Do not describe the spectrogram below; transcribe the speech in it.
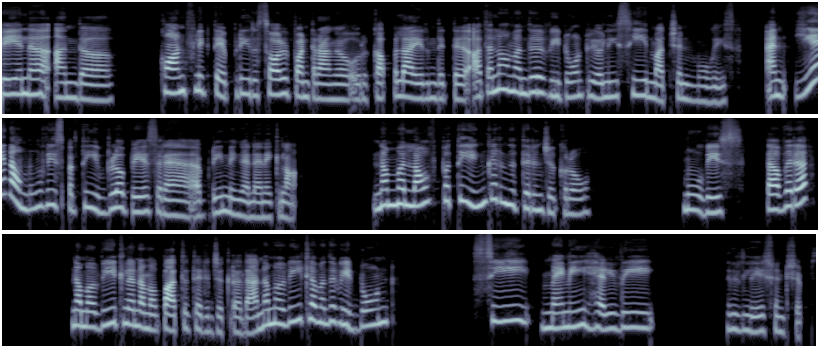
வேல அந்த கான்ஃப்ளிக்ட் எப்படி ரிசால்வ் பண்ணுறாங்க ஒரு கப்பலாக இருந்துட்டு அதெல்லாம் வந்து we don't really see much in movies and ஏன் நான் மூவிஸ் பற்றி இவ்வளோ பேசுகிறேன் அப்படின்னு நீங்கள் நினைக்கலாம். நம்ம லவ் பற்றி எங்கேருந்து தெரிஞ்சுக்கிறோம்? மூவிஸ் தவிர நம்ம வீட்டில் நம்ம பார்த்து தெரிஞ்சுக்கிறதா? நம்ம வீட்டில் வந்து we don't see many healthy relationships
